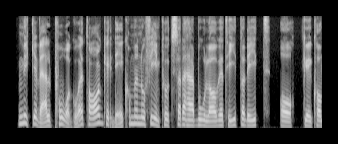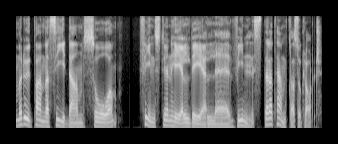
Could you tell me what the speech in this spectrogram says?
mycket väl pågå ett tag. Det kommer nog finputsa det här bolaget hit och dit och eh, kommer ut på andra sidan så finns det en hel del eh, vinster att hämta såklart.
